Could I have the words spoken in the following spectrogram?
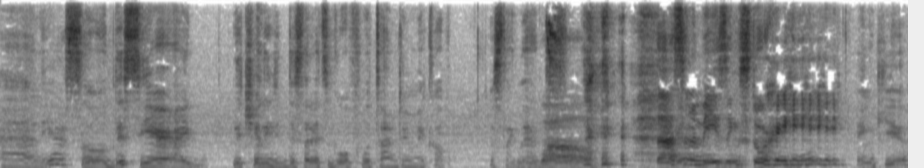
and yeah. So this year I literally decided to go full time doing makeup, just like that. Wow. That's Yeah. an amazing story. Thank you.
